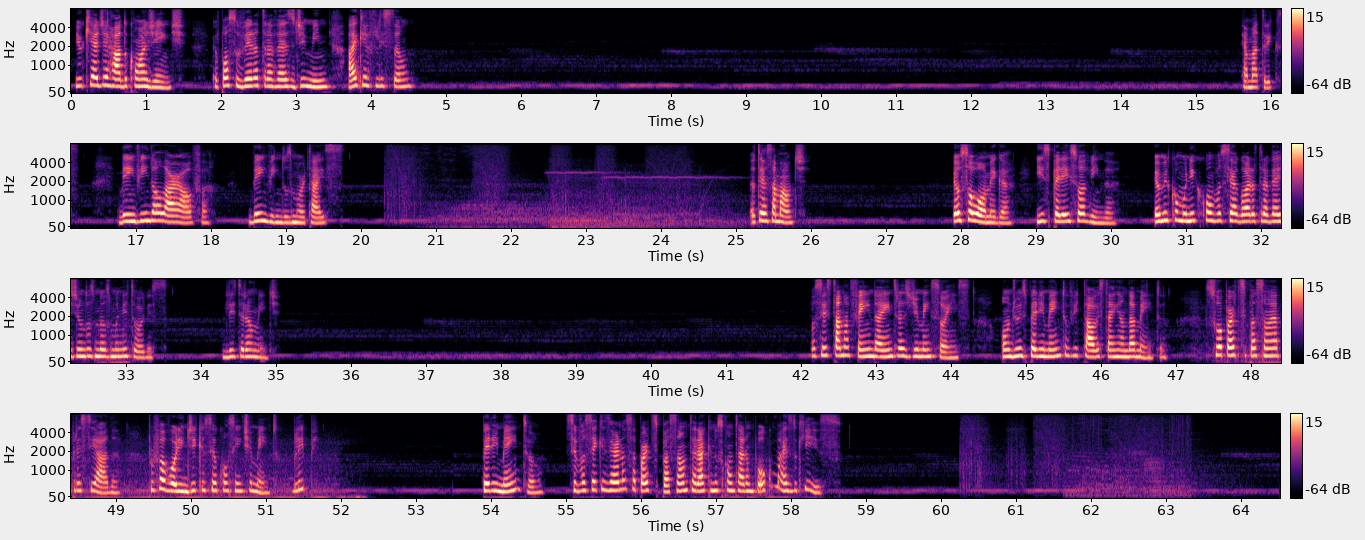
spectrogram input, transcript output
E o que é de errado com a gente? Eu posso ver através de mim. Ai, que aflição. É a Matrix. Bem-vindo ao lar, Alpha. Bem-vindos, mortais. Eu tenho essa mount. Eu sou Ômega e esperei sua vinda. Eu me comunico com você agora através de um dos meus monitores. Literalmente. Você está na fenda entre as dimensões, onde um experimento vital está em andamento. Sua participação é apreciada. Por favor, indique o seu consentimento. Blip. Experimento? Se você quiser nossa participação, terá que nos contar um pouco mais do que isso.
